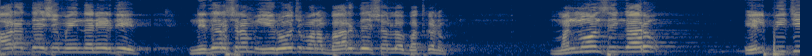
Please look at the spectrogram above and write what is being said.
భారతదేశం ఏందనేది నిదర్శనం ఈరోజు మన భారతదేశంలో బతకడం. మన్మోహన్ సింగ్ గారు ఎల్పిజి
